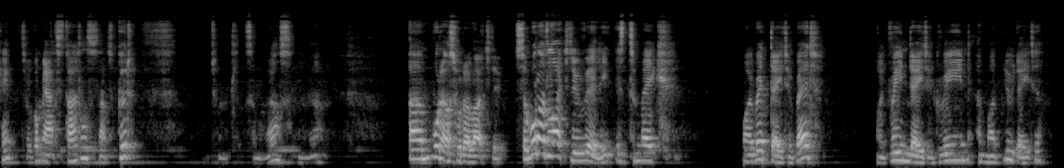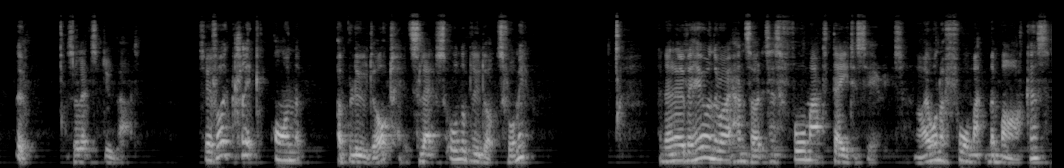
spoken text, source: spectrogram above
Okay, so I've got my axis titles, that's good. I'm going to click somewhere else. Um, what else would I like to do? So what I'd like to do really is to make my red data red, my green data green, and my blue data blue. So let's do that. So if I click on a blue dot, it selects all the blue dots for me. And then over here on the right hand side it says format data series. Now I want to format the markers,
